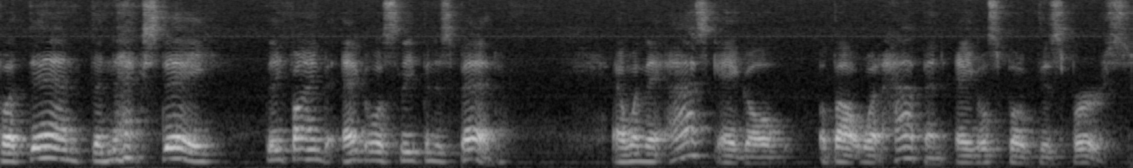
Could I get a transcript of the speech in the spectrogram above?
But then the next day, they find Egil asleep in his bed. And when they ask Egil about what happened, Egil spoke this verse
